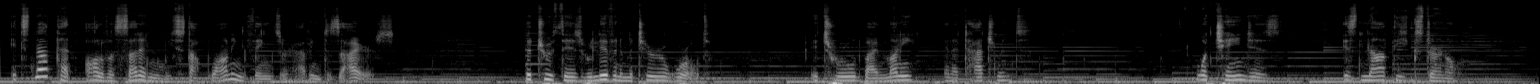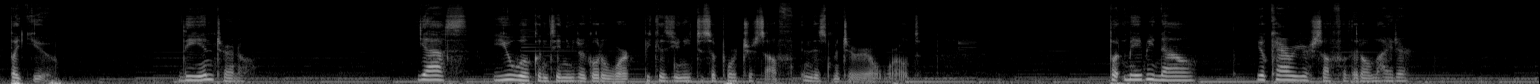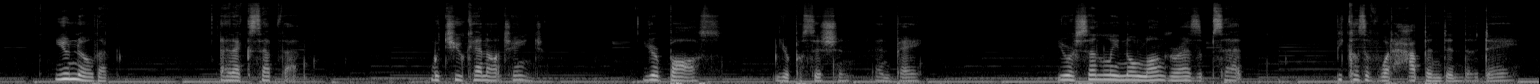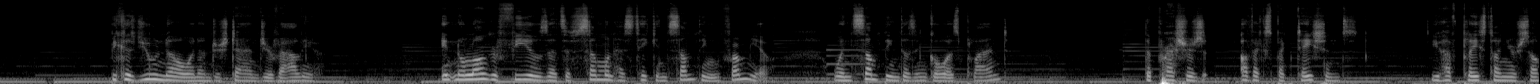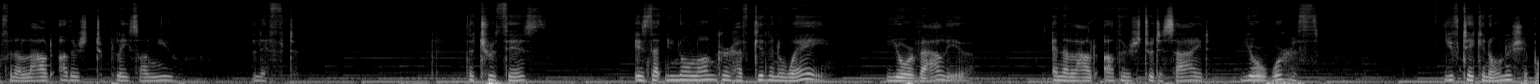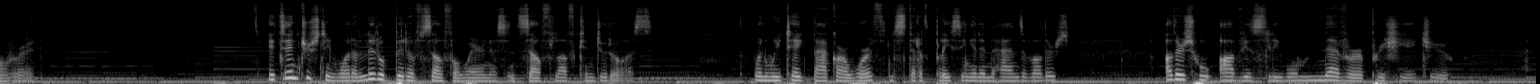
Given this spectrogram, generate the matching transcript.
It's not that all of a sudden we stop wanting things or having desires. The truth is, we live in a material world. It's ruled by money and attachments. What changes is not the external, but you, the internal. Yes, you will continue to go to work because you need to support yourself in this material world. But maybe now you'll carry yourself a little lighter. You know that and accept that, which you cannot change. Your boss, your position, and pay. You are suddenly no longer as upset because of what happened in the day, because you know and understand your value. It no longer feels as if someone has taken something from you when something doesn't go as planned the pressures of expectations you have placed on yourself and allowed others to place on you lift. The truth is, is that you no longer have given away your value and allowed others to decide your worth. You've taken ownership over it. It's interesting what a little bit of self awareness and self love can do to us when we take back our worth instead of placing it in the hands of others. Others who obviously will never appreciate you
